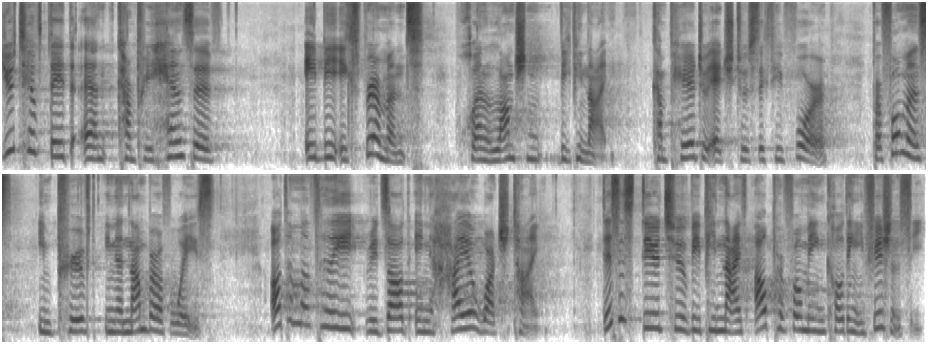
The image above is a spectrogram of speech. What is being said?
YouTube did a comprehensive A-B experiment when launching VP9. Compared to H.264, performance improved in a number of ways, ultimately result in higher watch time. This is due to VP9's outperforming encoding efficiency.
